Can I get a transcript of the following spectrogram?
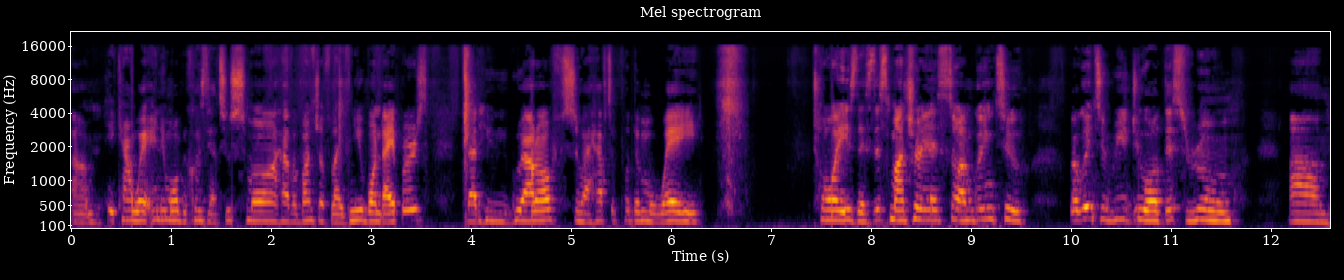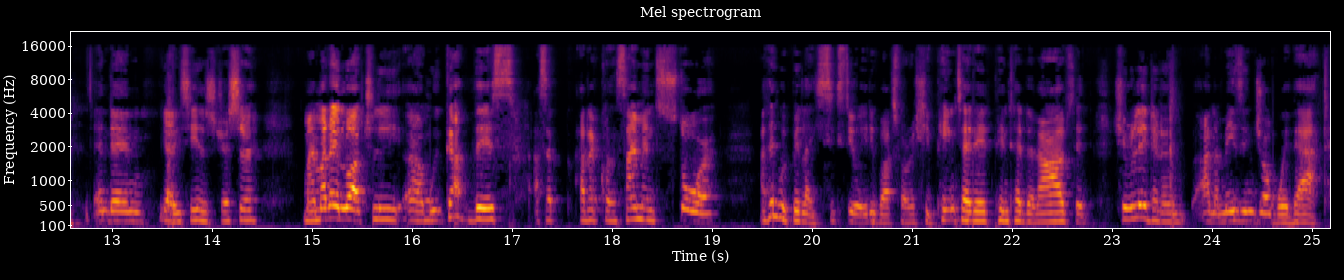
um, he can't wear anymore because they're too small. I have a bunch of like newborn diapers that he grew out of, so I have to put them away toys there's this mattress so i'm going to we're going to redo all this room um and then yeah you see his dresser my mother-in-law actually um we got this as a at a consignment store i think we paid like 60 or 80 bucks for it she painted it painted the knobs and she really did a, an amazing job with that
